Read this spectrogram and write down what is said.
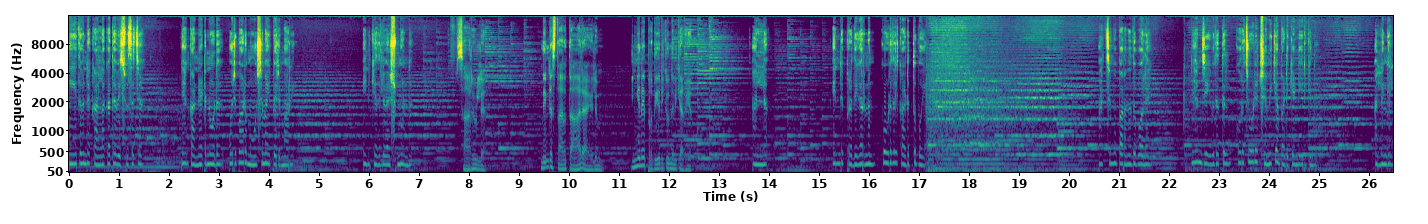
നീതുവിന്റെ കള്ളക്കഥ വിശ്വസിച്ച് ഞാൻ കണ്ണേട്ടനോട് ഒരുപാട് മോശമായി പെരുമാറി. എനിക്കതിൽ വിഷമമുണ്ട്. സാരമില്ല. നിന്റെ സ്ഥാനത്ത് ആരായാലും ഇങ്ങനെ പ്രതികരിക്കുമെന്ന് എനിക്കറിയാം. അല്ല. എന്റെ പ്രതികരണം കൂടുതൽ കടുത്തുപോയി. അച്ഛമ്മ പറഞ്ഞതുപോലെ ഞാൻ ജീവിതത്തിൽ കുറച്ചുകൂടി ക്ഷമിക്കാൻ പഠിക്കേണ്ടിയിരിക്കുന്നു. അല്ലെങ്കിൽ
